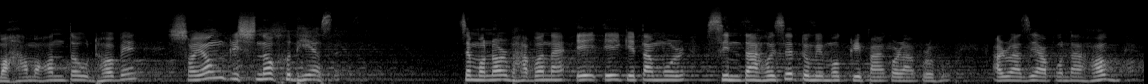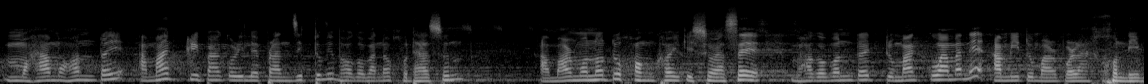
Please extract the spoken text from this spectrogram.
মহামহন্ত উদ্ধৱে স্বয়ং কৃষ্ণক সুধি আছে। যে মনৰ ভাৱনা এই এইকেইটা মোৰ চিন্তা হৈছে তুমি মোক কৃপা কৰা প্ৰভু। আৰু আজি আপোনাৰ হওক মহামহন্তই আমাক কৃপা কৰিলে প্ৰাণজিত তুমি ভগৱানক সোধাচোন। আমাৰ মনতো সংশয় কিছু আছে ভগৱন্তই তোমাক কোৱা মানে আমি তোমাৰ পৰা শুনিম।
